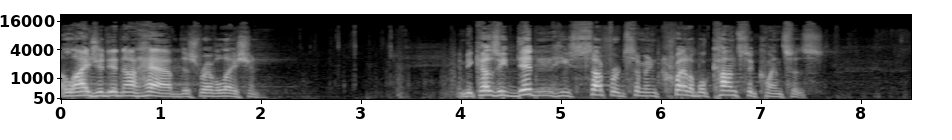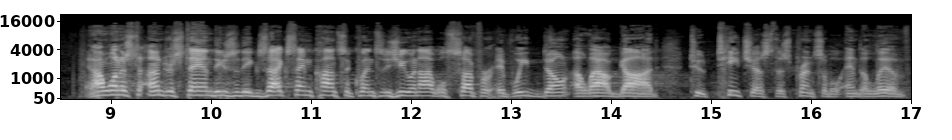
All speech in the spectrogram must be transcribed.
Elijah did not have this revelation. And because he didn't, he suffered some incredible consequences. And I want us to understand these are the exact same consequences you and I will suffer if we don't allow God to teach us this principle and to live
